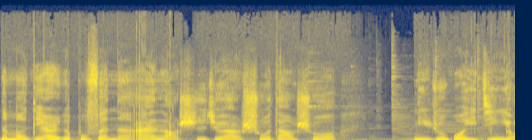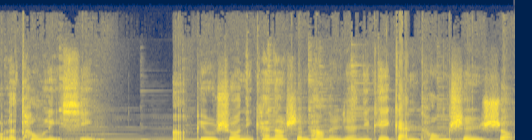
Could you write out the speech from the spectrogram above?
那么第二个部分呢，安安老师就要说到说，你如果已经有了同理心啊，比如说你看到身旁的人，你可以感同身受。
